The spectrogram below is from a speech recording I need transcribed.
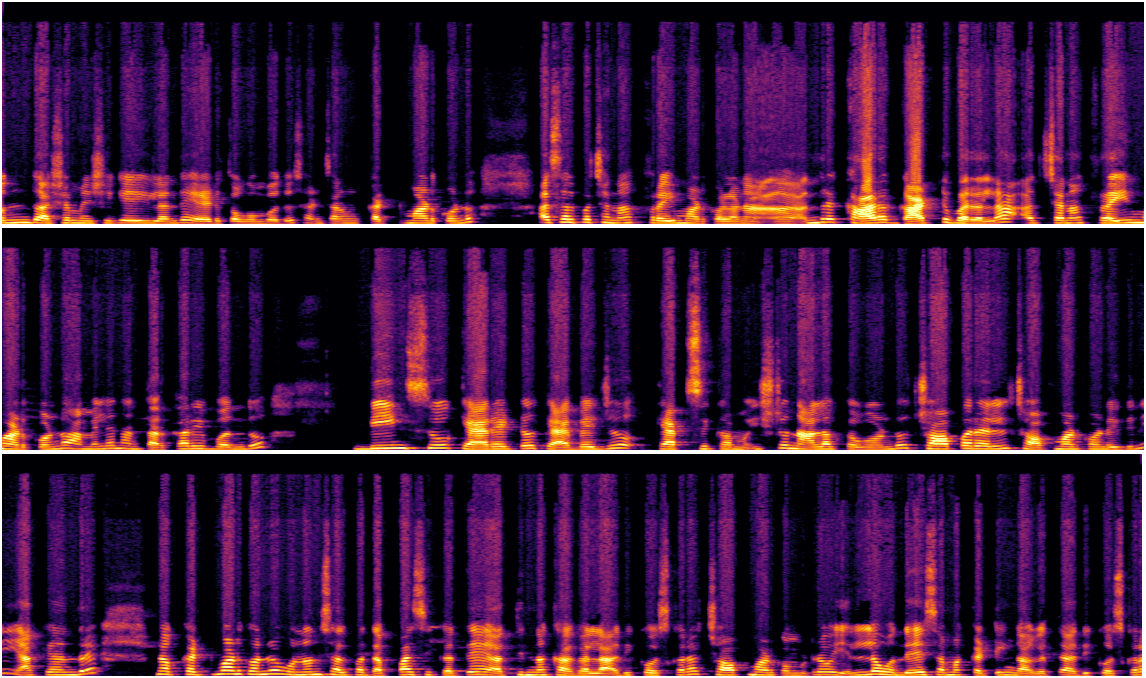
ಒಂದು ಹಸಿಮೆಣ್ಸಿನ್ಕಾಯಿ ಇಲ್ಲಾಂದ್ರೆ ಎರಡು ತೊಗೊಬೋದು. ಸಣ್ಣ ಸಣ್ಣ ಕಟ್ ಮಾಡಿಕೊಂಡು ಅದು ಸ್ವಲ್ಪ ಚೆನ್ನಾಗಿ ಫ್ರೈ ಮಾಡ್ಕೊಳ್ಳೋಣ. ಅಂದ್ರೆ ಖಾರ ಘಾಟ್ ಬರಲ್ಲ. ಅದು ಚೆನ್ನಾಗಿ ಫ್ರೈ ಮಾಡಿಕೊಂಡು ಆಮೇಲೆ ನಾನು ತರಕಾರಿ ಬಂದು ಬೀನ್ಸು, ಕ್ಯಾರೆಟ್, ಕ್ಯಾಬೇಜು, ಕ್ಯಾಪ್ಸಿಕಮ್ ಇಷ್ಟು ನಾಲ್ಕು ತಗೊಂಡು ಚಾಪರಲ್ಲಿ ಚಾಪ್ ಮಾಡ್ಕೊಂಡಿದ್ದೀನಿ. ಯಾಕೆ ಅಂದರೆ ನಾವು ಕಟ್ ಮಾಡ್ಕೊಂಡ್ರೆ ಒಂದೊಂದು ಸ್ವಲ್ಪ ದಪ್ಪ ಸಿಕ್ಕತ್ತೆ, ಅದು ತಿನ್ನಕ್ಕಾಗಲ್ಲ. ಅದಕ್ಕೋಸ್ಕರ ಚಾಪ್ ಮಾಡ್ಕೊಂಡ್ಬಿಟ್ರೆ ಎಲ್ಲ ಒಂದೇ ಸಮ ಕಟ್ಟಿಂಗ್ ಆಗುತ್ತೆ. ಅದಕ್ಕೋಸ್ಕರ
